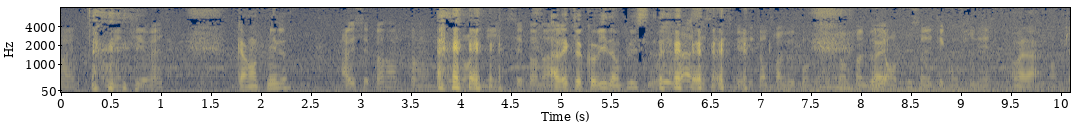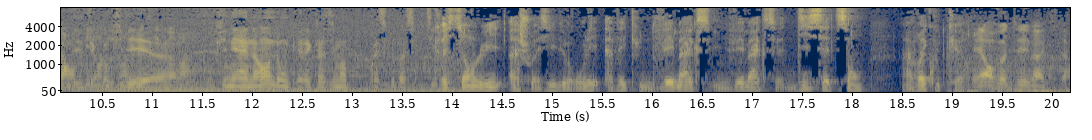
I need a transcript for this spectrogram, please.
Ouais. Combien de kilomètres? 40 000. Ah oui, c'est pas mal quand même. C'est pas mal. Avec le Covid en plus. Oui, voilà, c'est ça. Parce que j'étais en train de en train de Ouais. dire, en plus, on était confinés. Voilà. Donc 40 Ils étaient 000 en confinés, euh, confinés un an, donc elle est quasiment presque pas sortie. Christian, lui, a choisi de rouler avec une VMAX, une VMAX 1700, un vrai coup de cœur. Et alors, votre VMAX, là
